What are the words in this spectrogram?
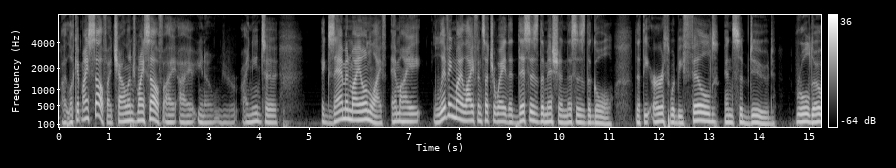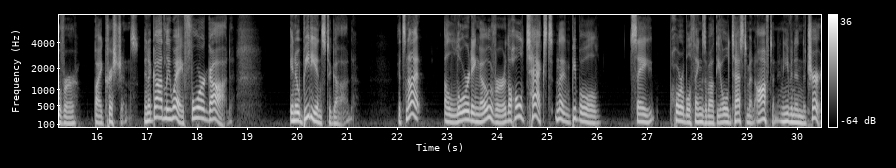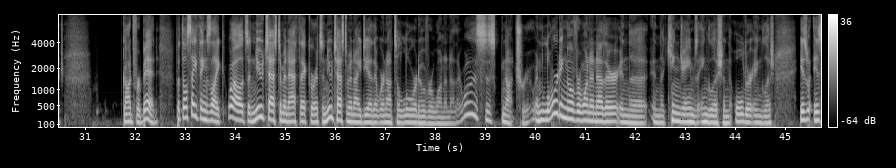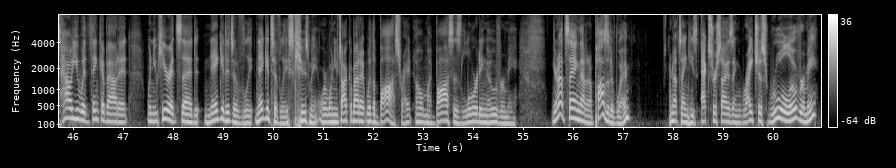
I look at myself. I challenge myself. I, I, you know, I need to examine my own life. Am I living my life in such a way that this is the mission, this is the goal, that the earth would be filled and subdued, ruled over by Christians in a godly way for God, in obedience to God. It's not a lording over. The whole text, people will say horrible things about the Old Testament often, and even in the church. God forbid. But they'll say things like, well, it's a New Testament ethic or it's a New Testament idea that we're not to lord over one another. Well, this is not true. And lording over one another in the in the King James English and the older English is is how you would think about it when you hear it said negatively negatively, excuse me, or when you talk about it with a boss, right? Oh, my boss is lording over me. You're not saying that in a positive way. I'm not saying he's exercising righteous rule over me,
